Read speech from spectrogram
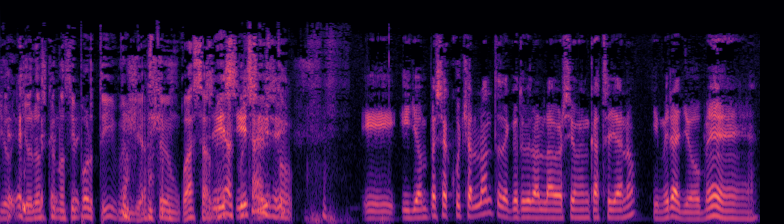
Yo, yo los conocí por ti, me enviaste un WhatsApp. Sí, Mira, sí, sí, esto. Y, y yo empecé a escucharlo antes de que tuvieran la versión en castellano y mira, yo me...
